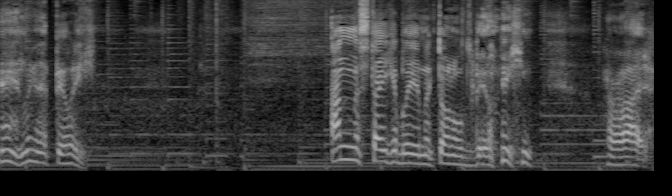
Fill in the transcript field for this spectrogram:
Man, look at that building. Unmistakably a McDonald's building. All right.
